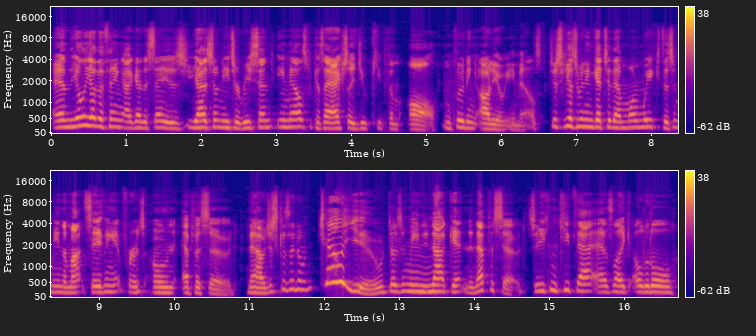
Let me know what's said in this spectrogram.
And the only other thing I got to say is you guys don't need to resend emails because I actually do keep them all, including audio emails. Just because we didn't get to them one week doesn't mean I'm not saving it for its own episode. Now, just because I don't tell you doesn't mean you're not getting an episode. So you can keep that as like a little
